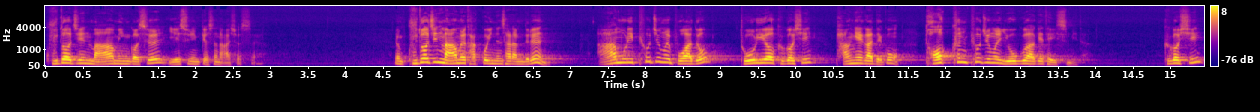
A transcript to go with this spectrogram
굳어진 마음인 것을 예수님께서는 아셨어요. 그럼 굳어진 마음을 갖고 있는 사람들은 아무리 표징을 보아도 도리어 그것이 방해가 되고 더 큰 표징을 요구하게 돼 있습니다. 그것이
